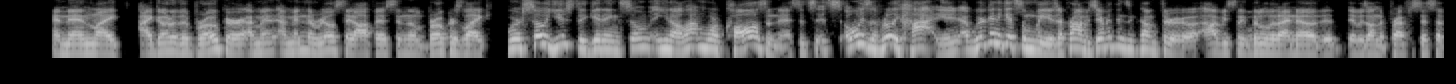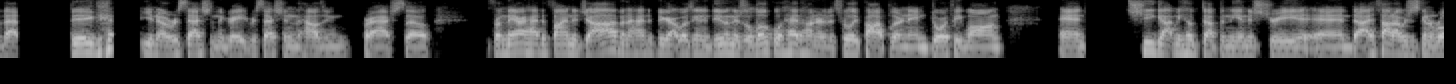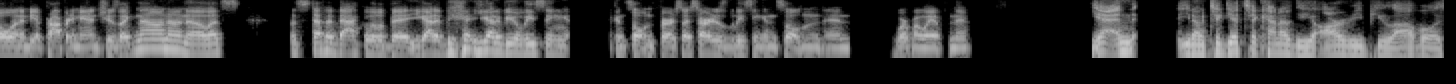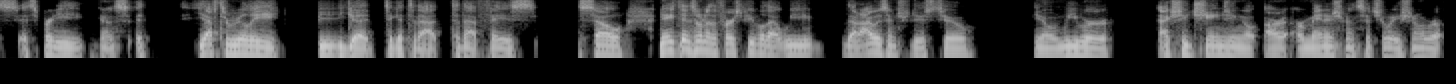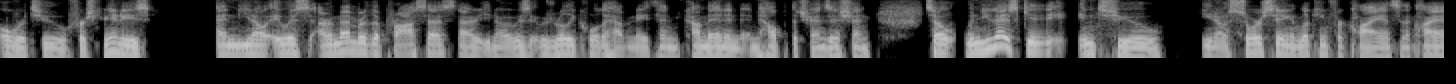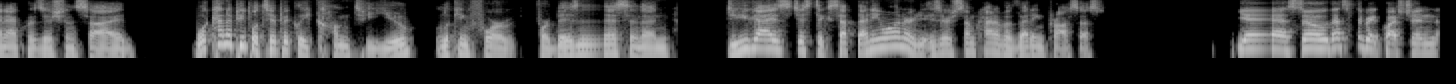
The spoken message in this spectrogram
and then like I go to the broker, I'm in I'm in the real estate office, and the broker's like, "We're so used to getting some, you know, a lot more calls than this. It's it's always really hot. Uh, we're gonna get some leads. I promise. Everything's gonna come through." Obviously, little did I know that it was on the prefaces of that big, you know, recession, the Great Recession, the housing crash. So from there, I had to find a job, and I had to figure out what I was going to do. And there's a local headhunter that's really popular named Dorothy Long, and she got me hooked up in the industry and I thought I was just going to roll in and be a property man. She was like, no, no, no, let's, let's step it back a little bit. You got to be, you got to be a leasing consultant first. So I started as a leasing consultant and worked my way up from there. Yeah. And, you know, to get to kind of the RVP level, it's, it's pretty, you know, it's, it, you have to really be good to get to that, to that phase. So Nathan's one of the first people that we, that I was introduced to, you know, when we were actually changing our, our management situation over over to first communities. And you know it was i remember the process now you know it was it was really cool to have nathan come in and, and help with the transition. So when you guys get into you know sourcing looking for clients and the client acquisition side what kind of people typically come to you looking for for business? And then do you guys just accept anyone or is there some kind of a vetting process yeah, so that's a great question.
